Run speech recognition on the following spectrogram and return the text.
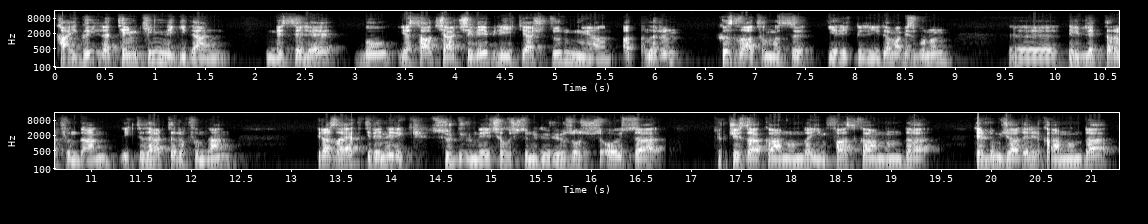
kaygıyla, temkinle giden mesele bu yasal çerçeveye bile ihtiyaç duymayan adımların hızla atılması gerekliliğiydi. Ama biz bunun e, devlet tarafından, iktidar tarafından biraz ayak direnerek sürdürülmeye çalıştığını görüyoruz. Oysa Türk Ceza Kanunu'nda, infaz kanununda, terörle mücadele kanununda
